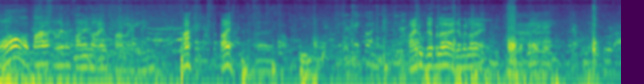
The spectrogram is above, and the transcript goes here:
ปลาอะไรปลาลายลายปลาอะไรมาไปไปถูกเดินไปเลยเดินไปเลยชอบกับไปครับจับเนื้อตัวรา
